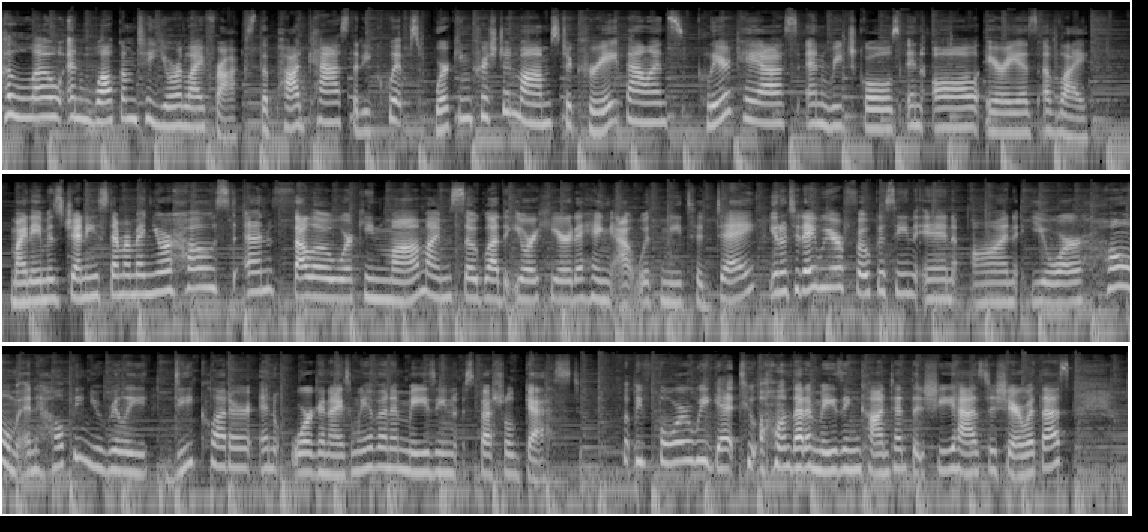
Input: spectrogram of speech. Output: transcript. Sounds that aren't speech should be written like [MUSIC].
Hello, and welcome to Your Life Rocks, the podcast that equips working Christian moms to create balance, clear chaos, and reach goals in all areas of life. My name is Jenny Stemmerman, your host and fellow working mom. I'm so glad that you are here to hang out with me today. You know, today we are focusing in on your home and helping you really declutter and organize. And we have an amazing special guest. But before we get to [LAUGHS] all of that amazing content that she has to share with us,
